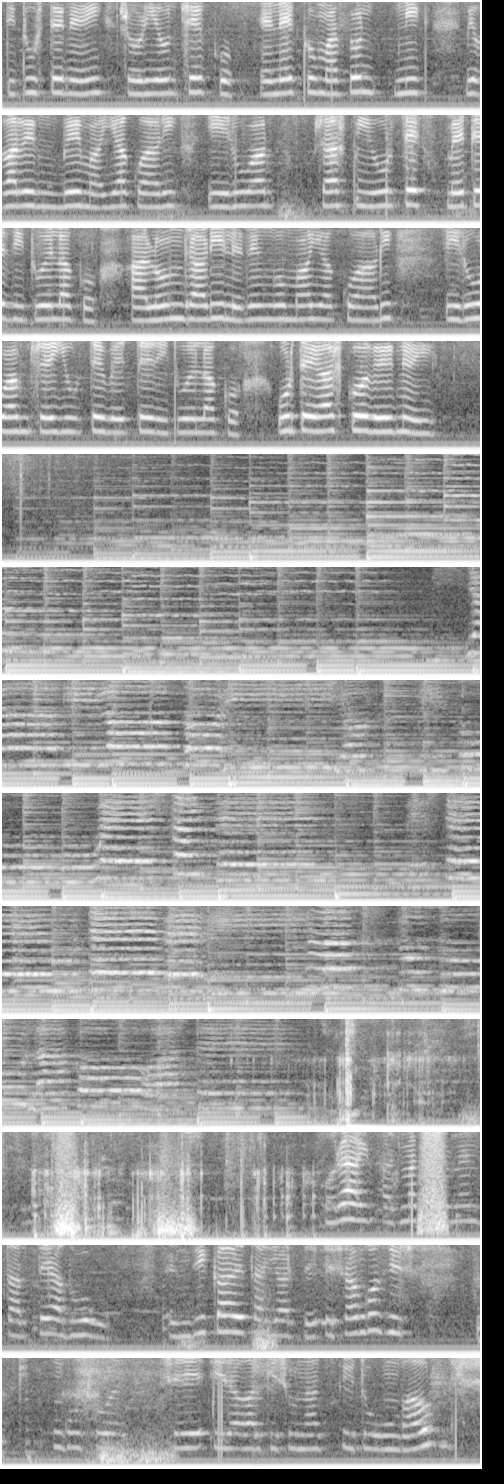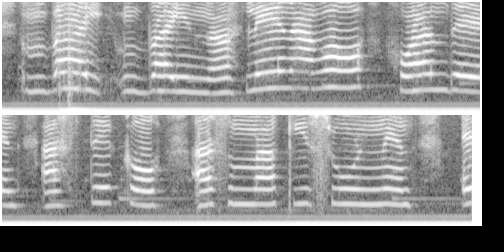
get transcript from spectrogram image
dituztenei zoriontzeko eneko mazon nik bigarren be maiakoari iruan zazpi urte bete dituelako. Alondrari lehenengo maiakoari iruan sei urte bete dituelako. Urte asko denei tartea dugu. Endika eta jarte, esango diz guzue ze iragarkizunak ditugun gaur. Bai, baina lehenago joan den asteko asmakizunen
